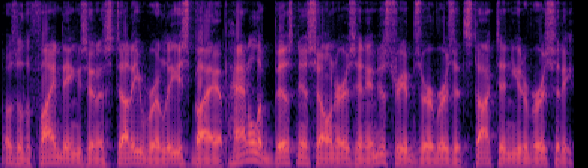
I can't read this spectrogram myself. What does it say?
Those are the findings in a study released by a panel of business owners and industry observers at Stockton University.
